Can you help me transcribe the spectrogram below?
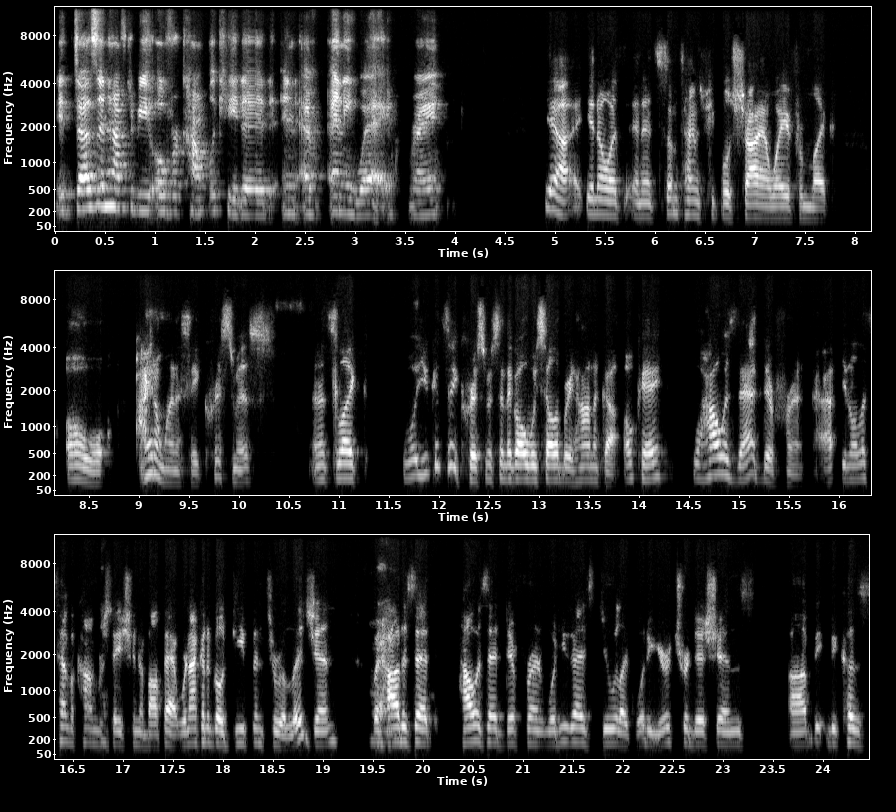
it doesn't have to be overcomplicated in any way right Yeah, you know, it, and it's sometimes people shy away from like, oh, well, I don't want to say Christmas, and it's like, well, you can say Christmas, and they go, oh, we celebrate Hanukkah. Okay, well, how is that different? Uh, You know, let's have a conversation about that. We're not going to go deep into religion, but Right. how does that? How is that different? What do you guys do? Like, what are your traditions? Uh, be, because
